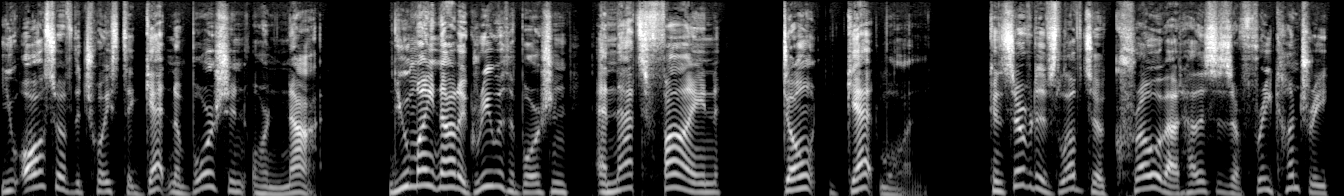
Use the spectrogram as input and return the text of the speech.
you also have the choice to get an abortion or not. You might not agree with abortion, and that's fine. Don't get one. Conservatives love to crow about how this is a free country.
